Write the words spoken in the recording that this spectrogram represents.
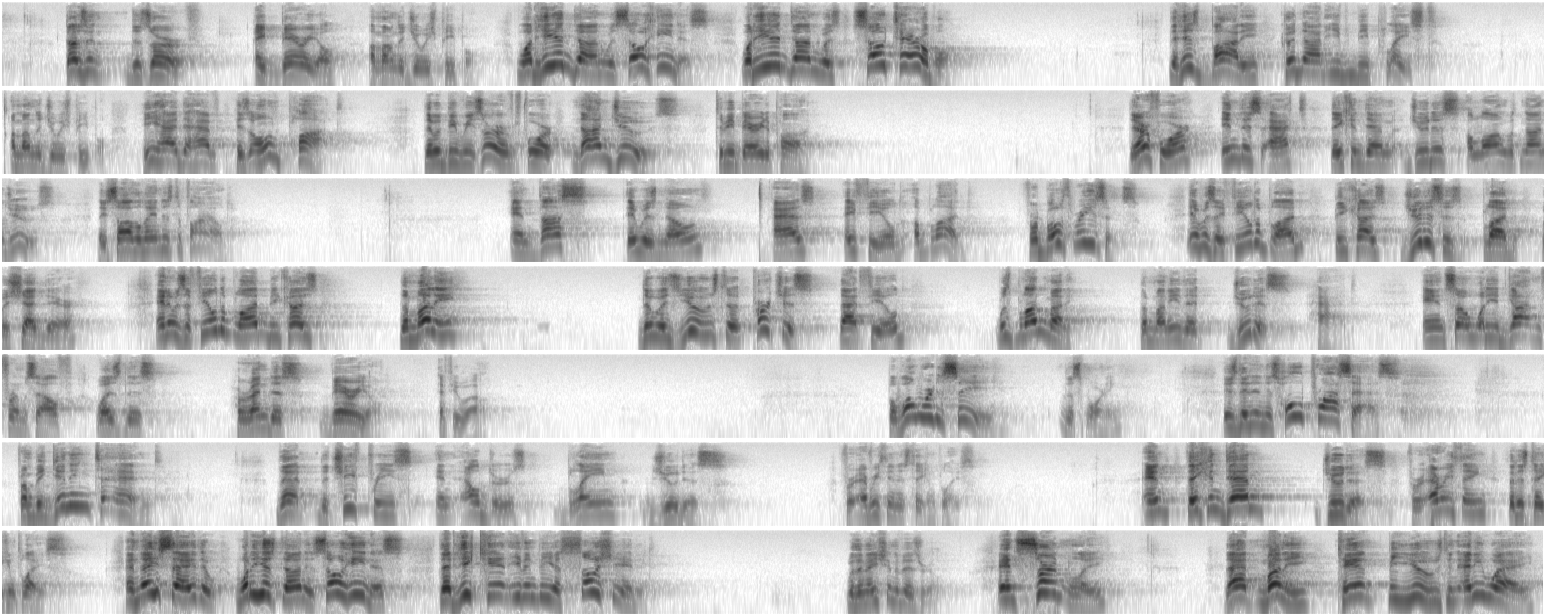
doesn't deserve a burial among the Jewish people. What he had done was so heinous, what he had done was so terrible that his body could not even be placed among the Jewish people. He had to have his own plot that would be reserved for non Jews to be buried upon. Therefore, in this act, they condemn Judas along with non Jews. They saw the land as defiled. And thus, it was known as a field of blood for both reasons. It was a field of blood because Judas's blood was shed there, and it was a field of blood because the money that was used to purchase that field was blood money, the money that Judas had. And so what he had gotten for himself was this horrendous burial, if you will. But what we're to see this morning is that in this whole process, from beginning to end, that the chief priests and elders blame Judas for everything that's taken place. And they condemn Judas for everything that has taken place. And they say that what he has done is so heinous that he can't even be associated with the nation of Israel. And certainly, that money can't be used in any way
